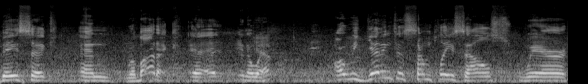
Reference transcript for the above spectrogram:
basic, and robotic uh, in a way. Yep. Are we getting to someplace else where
